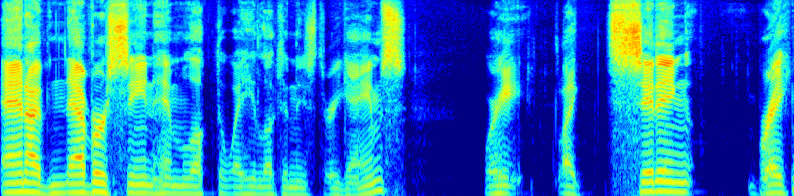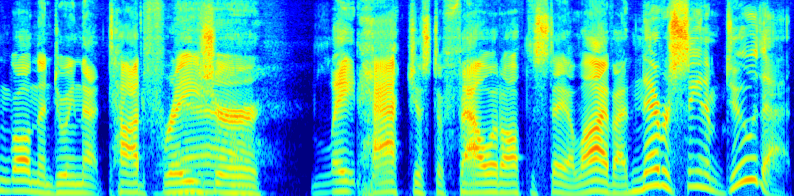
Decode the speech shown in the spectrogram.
And I've never seen him look the way he looked in these three games, where he like sitting breaking ball and then doing that Todd Frazier late hack just to foul it off to stay alive. I've never seen him do that.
